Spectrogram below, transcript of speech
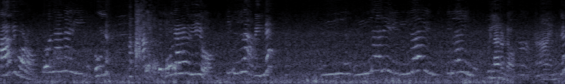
ബാക്കി പോണോ? ഊന- ഊനാനെ നീയോ പിന്നെ? പിള്ളേരുണ്ടോ? ആ എനിക്ക്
